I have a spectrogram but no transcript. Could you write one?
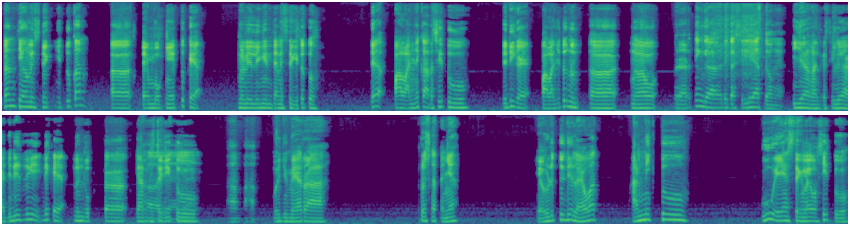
Kan tiang listrik itu kan eh, temboknya itu kayak ngelilingin tiang listrik itu tuh. Ya palanya ke arah situ. Jadi kayak palanya tuh eh, nge Berarti nggak dikasih lihat dong ya? Iya kan kasih lihat. Jadi dia, dia kayak nunduk ke yang Oh, listrik iya, itu iya, iya. Paham, paham. baju merah. Terus katanya ya udah tuh dia lewat panik tuh. Gue yang sering lewat situ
